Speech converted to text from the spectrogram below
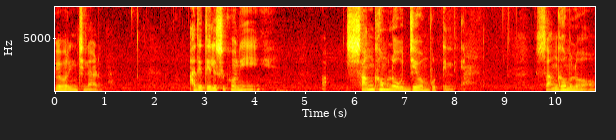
వివరించినాడు. అది తెలుసుకొని సంఘములో ఉద్యమం పుట్టింది. సంఘములో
